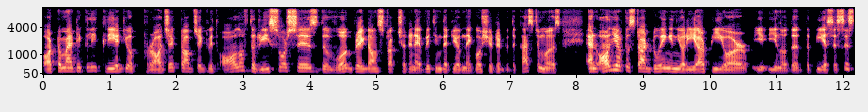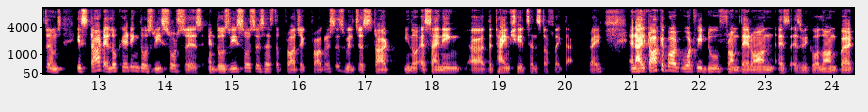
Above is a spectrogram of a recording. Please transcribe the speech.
automatically create your project object with all of the resources the work breakdown structure and everything that you have negotiated with the customers. And all you have to start doing in your erp or you know the, the psa systems is start allocating those resources and those resources as the project progresses will just start you know assigning uh, the timesheets and stuff like that right and i'll talk about what we do from there on as, as we go along but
